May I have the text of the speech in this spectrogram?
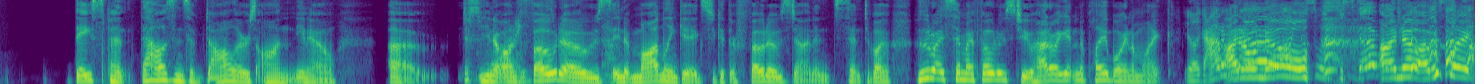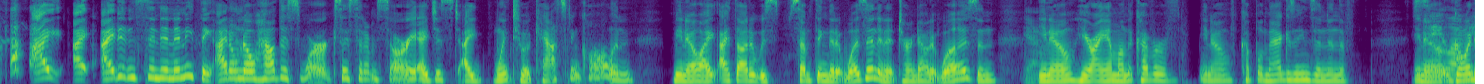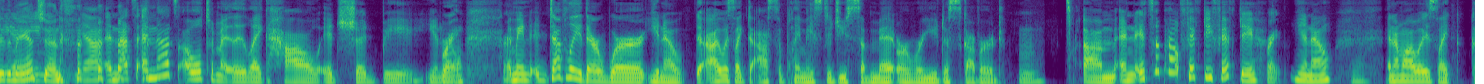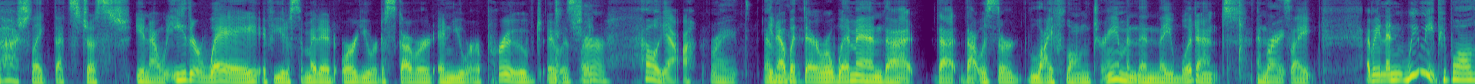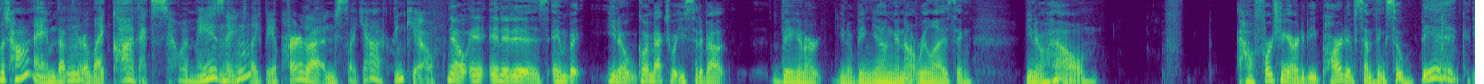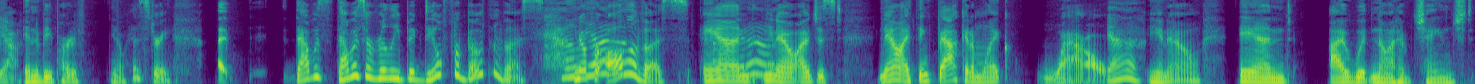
they spent thousands of dollars on, you know, uh, Just you know, on photos, Yeah. you know, modeling gigs to get their photos done and sent to. Who do I send my photos to? How do I get into Playboy? And I'm like, You're like, I don't, I don't know. know. I just was discovered. I know. I was like, I, I, I didn't send in anything. I don't Yeah. know how this works. I said, I'm sorry. I just, I went to a casting call and, you know, I, I thought it was something that it wasn't, and it turned out it was. And, Yeah. you know, here I am on the cover of, you know, a couple of magazines and in the, you know, la going to the I mean, mansion. yeah, and that's and that's ultimately like how it should be, you know. Right, I mean, definitely there were, you know, I always like to ask the playmates, did you submit or were you discovered? Mm. Um, and it's about 50-50, Right. you know? Yeah. And I'm always like, gosh, like that's just, you know, either way, if you submitted or you were discovered and you were approved, it was Sure. like, hell yeah. right. you know, but there were women that that that was their lifelong dream and then they wouldn't and Right. it's like i mean and we meet people all the time that Mm. they're like god that's so amazing Mm-hmm. to like be a part of that and it's like yeah thank you No, and, and it is. And but you know, going back to what you said about being in our, you know, being young and not realizing, you know, how how fortunate you are to be part of something so big Yeah. and to be part of, you know, history. I, that was that was a really big deal for both of us. Hell you know, for all of us. And, yeah. you know, I just now I think back and I'm like, wow. Yeah. You know, and I would not have changed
